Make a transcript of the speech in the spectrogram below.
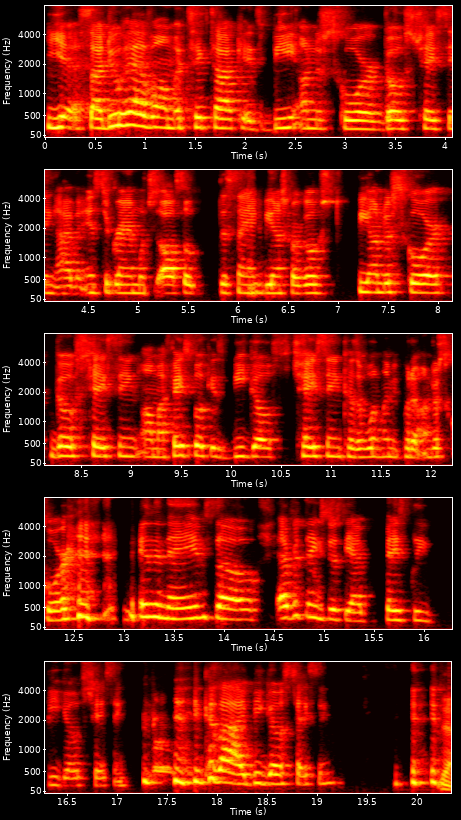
Yes, I do have um a TikTok. It's B underscore ghost chasing. I have an Instagram, which is also the same B underscore ghost B underscore ghost chasing. On my Facebook is B ghost chasing because it wouldn't let me put an underscore in the name. So everything's just yeah, basically B ghost chasing because I be ghost chasing. Yeah.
